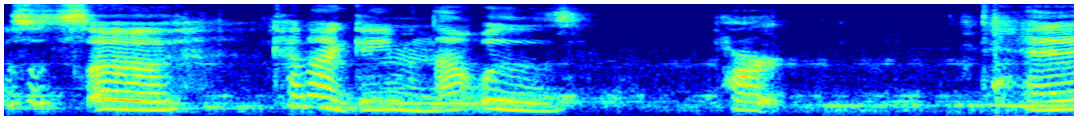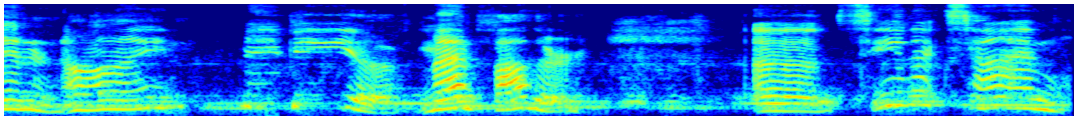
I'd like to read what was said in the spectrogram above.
this is uh, Cannot Game, and that was part ten or nine, maybe, of Mad Father. Uh, see you next time.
